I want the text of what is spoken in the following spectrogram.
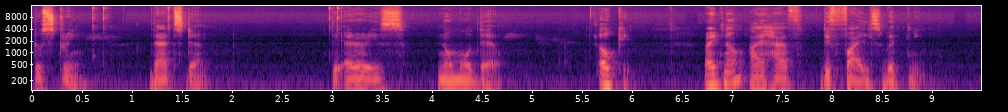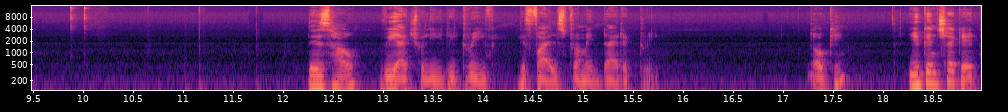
to string. That's done. The error is no more there. Okay. Right now I have the files with me This is how we actually retrieve the files from a directory. Okay, you can check it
